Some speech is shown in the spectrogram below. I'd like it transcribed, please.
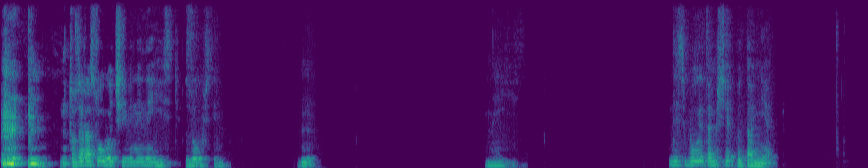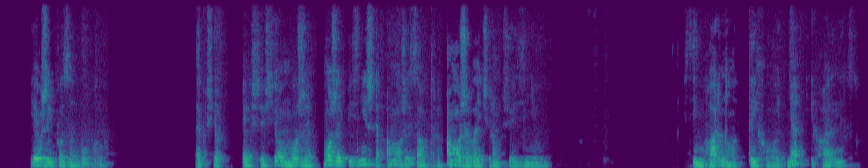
Ну, То зараз овочі він і не їсть. Зовсім. Не їсть. Десь були там ще питання. Я вже й позабувала. Так що, якщо що, може, може пізніше, а може завтра, а може вечором щось зніму. Всім гарного, тихого дня і гарних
